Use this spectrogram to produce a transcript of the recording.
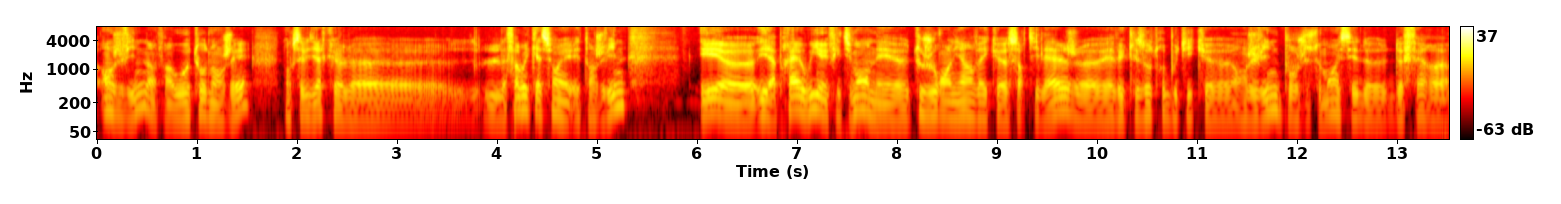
angevine, enfin, ou autour d'Angers. Donc, ça veut dire que la fabrication est, est angevine. Et, après, oui, effectivement, on est toujours en lien avec Sortilège et avec les autres boutiques angevines pour justement essayer de, faire,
